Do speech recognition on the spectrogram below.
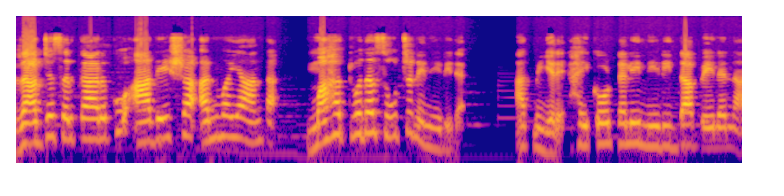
ರಾಜ್ಯ ಸರ್ಕಾರಕ್ಕೂ ಆದೇಶ ಅನ್ವಯ ಅಂತ ಮಹತ್ವದ ಸೂಚನೆ ನೀಡಿದೆ. ಆತ್ಮೀಯರೇ ಹೈಕೋರ್ಟ್ನಲ್ಲಿ ನೀಡಿದ್ದ ಬೇಲನ್ನ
